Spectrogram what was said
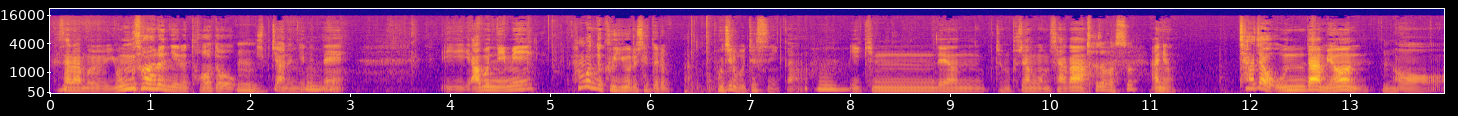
그 사람을 용서하는 일은 더더욱 음. 쉽지 않은 일인데 이 아버님이 한 번도 그 이유를 제대로 보지를 못했으니까 이 김대현 전 부장검사가 찾아갔어? 아니요. 찾아온다면 어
